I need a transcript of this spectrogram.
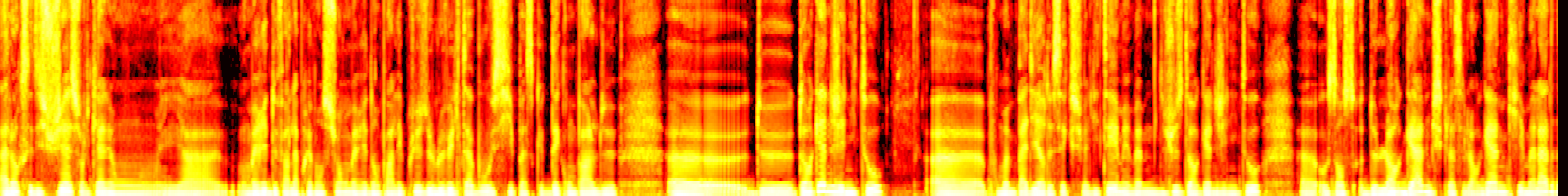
alors que c'est des sujets sur lesquels on, on mérite de faire de la prévention, on mérite d'en parler plus, de lever le tabou aussi, parce que dès qu'on parle de, euh, d'organes génitaux, euh, pour même pas dire de sexualité, mais même juste d'organes génitaux, euh, au sens de l'organe, puisque là c'est l'organe qui est malade,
